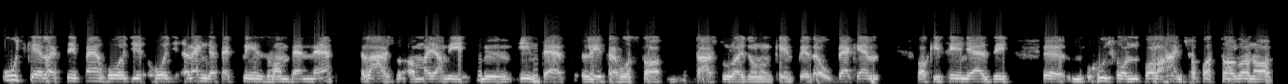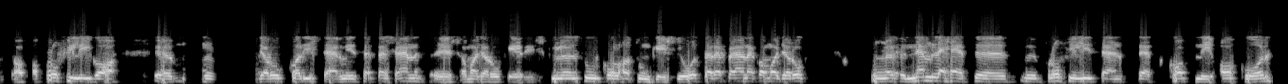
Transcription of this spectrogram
Úgy kérlek szépen, hogy, hogy rengeteg pénz van benne, Lásd, a Miami Inter létrehozta társtulajdononként például Beckham, aki fényjelzi, 20 valahány csapattal van a, a, a profiliga, magyarokkal is természetesen, és a magyarokért is külön szurkolhatunk, és jól szerepelnek a magyarok. Nem lehet profi licenszet kapni akkor,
